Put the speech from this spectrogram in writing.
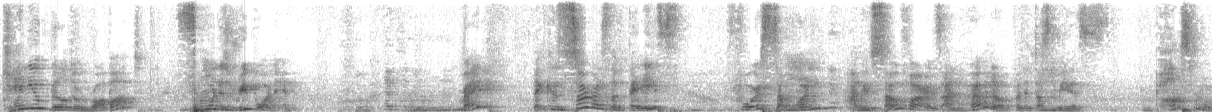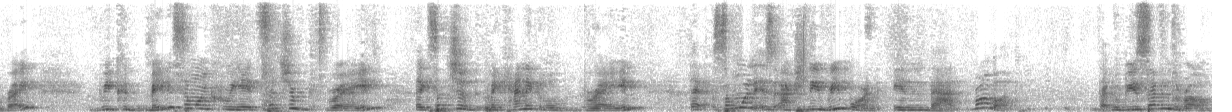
can you build a robot someone is reborn in? right? That can serve as the base for someone. I mean, so far it's unheard of, but it doesn't mean it's impossible, right? We could maybe someone create such a brain, like such a mechanical brain, that someone is actually reborn in that robot. That would be a seventh realm.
